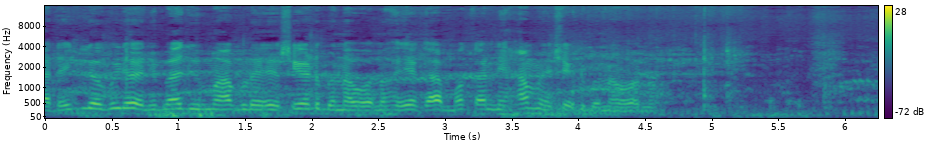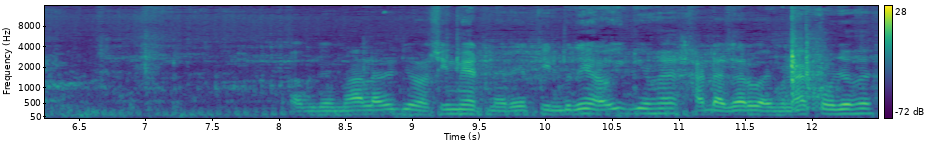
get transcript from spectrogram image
આ ઢેગલો પીડ્યો એની બાજુમાં આપણે શેડ બનાવવાનો એક આ મકાનની સામે શેડ બનાવવાનો. આ બધો માલ આવી ગયો, સિમેન્ટ ને રેતી ને બધું આવી ગયું હોય ખાડા કરવા એમાં નાખવું જો હોય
